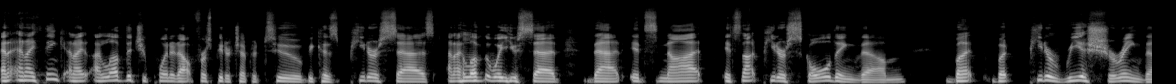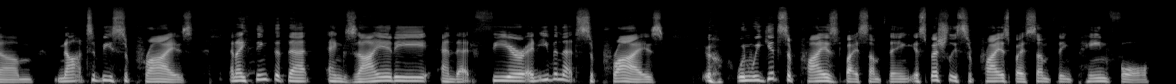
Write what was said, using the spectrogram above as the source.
and and I think and I, I love that you pointed out First Peter chapter two because Peter says, and I love the way you said that it's not it's not Peter scolding them, but but Peter reassuring them not to be surprised. And I think that that anxiety and that fear and even that surprise when we get surprised by something, especially surprised by something painful,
